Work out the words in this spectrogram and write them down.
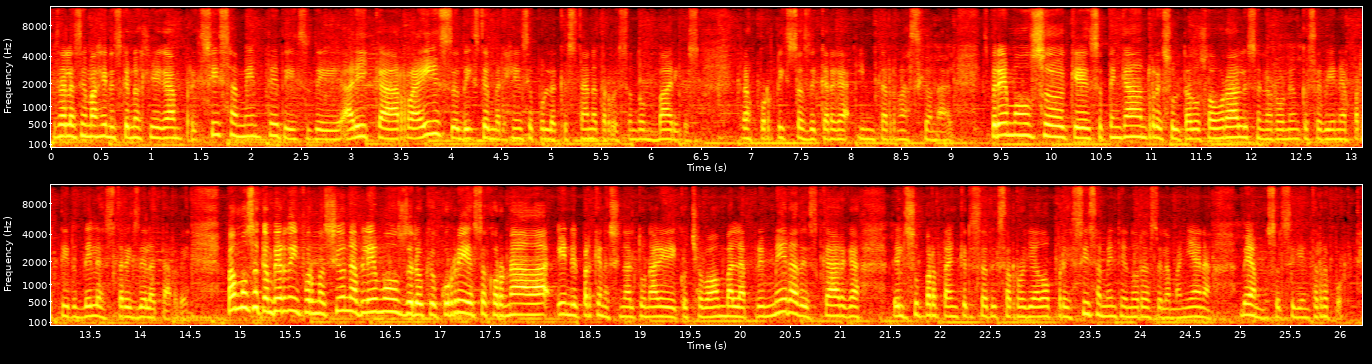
Estas las imágenes que nos llegan precisamente desde Arica a raíz de esta emergencia por la que están atravesando varios transportistas de carga internacional. Esperemos eh, que se tengan resultados favorables en la reunión que se viene a partir de las 3 de la tarde. Vamos a cambiar de información, hablemos de lo que ocurrió esta jornada en el Parque Nacional Tunari de Cochabamba. La primera descarga del supertanker se ha desarrollado precisamente en horas de la mañana. Veamos el siguiente reporte.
